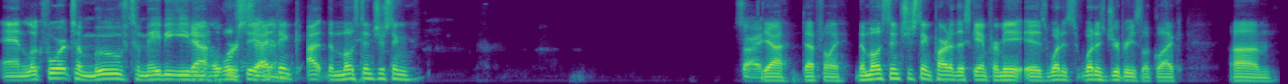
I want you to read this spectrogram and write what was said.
And look for it to move to maybe even Yeah, over we'll see. seven. I think I, the most interesting Sorry. Yeah, definitely. The most interesting part of this game for me is what is what does Drew Brees look like? Um,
